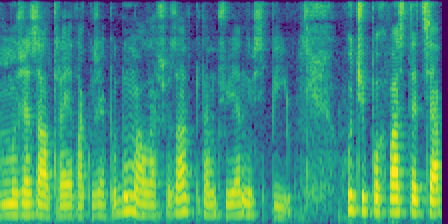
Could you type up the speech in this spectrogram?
Може, завтра я так вже подумала, що завтра, тому що я не вспію. Хочу похвастатися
